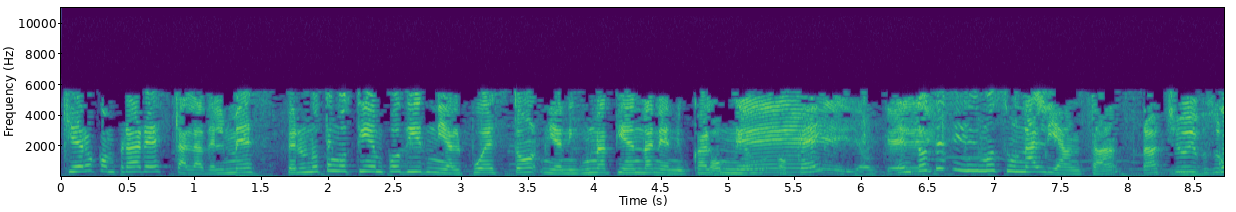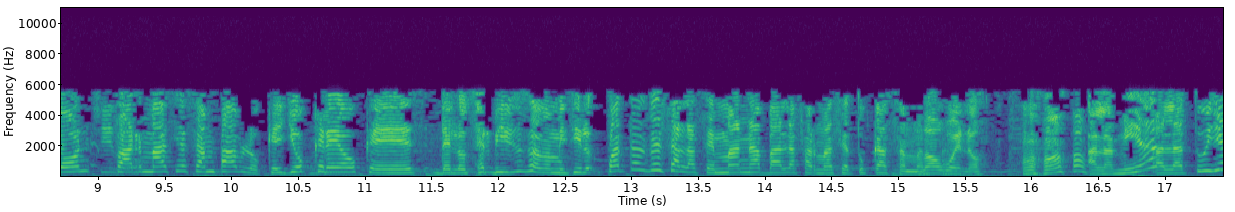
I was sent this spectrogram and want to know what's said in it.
quiero comprar esta, la del mes, pero no tengo tiempo de ir ni al puesto, ni a ninguna tienda, ni a ningún... Ok, ni a- ¿ok? ok. Entonces hicimos una alianza con. Farmacia San Pablo, que yo creo que es de los servicios a domicilio. ¿Cuántas veces a la semana va la farmacia a tu casa, Marta? No, bueno. ¿A la mía? ¿A la tuya?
